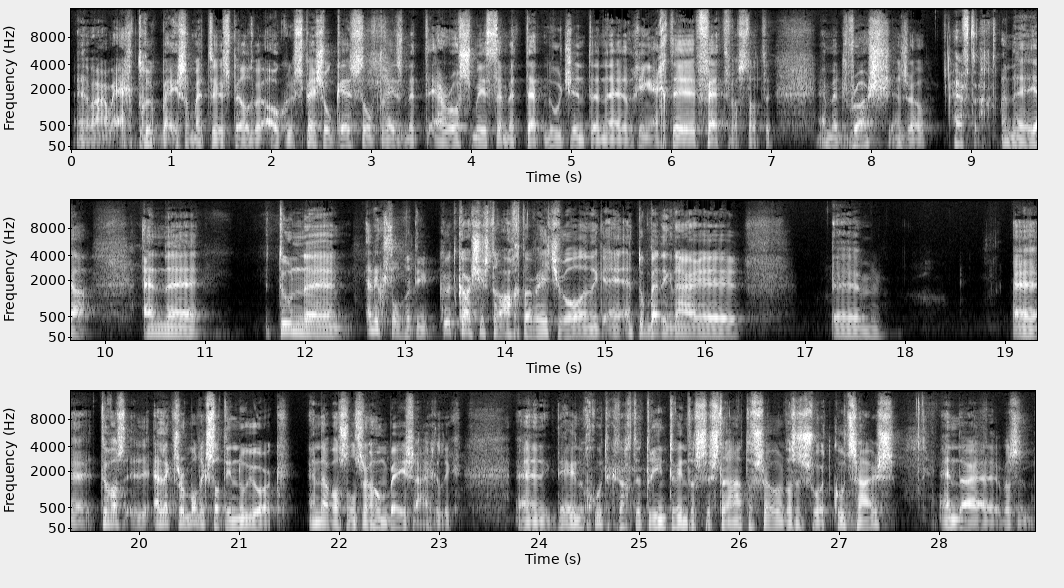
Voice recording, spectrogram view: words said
En dan waren we echt druk bezig met, eh, speelden we ook special guest optredens met Aerosmith en met Ted Nugent. En dat ging echt eh, vet, was dat. En met Rush en zo. Heftig. En ja, en eh, toen, eh, en ik stond met die kutkastjes erachter, weet je wel. En, ik, en, en toen ben ik naar, ehm, eh, toen was Electromonics zat in New York. En daar was onze home base eigenlijk. En ik deed nog goed, ik dacht de 23e straat of zo. Het was een soort koetshuis. En daar was een,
